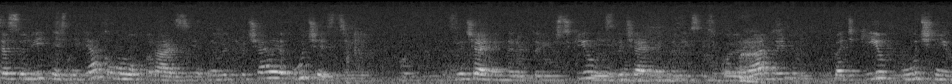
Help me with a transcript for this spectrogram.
ця солідність ні в якому разі не виключає участь звичайних директорів шкіл, звичайних голів сільської ради, батьків, учнів,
